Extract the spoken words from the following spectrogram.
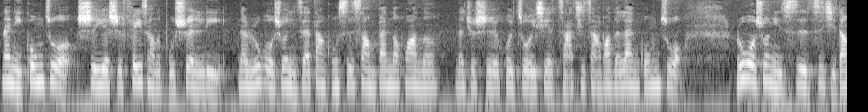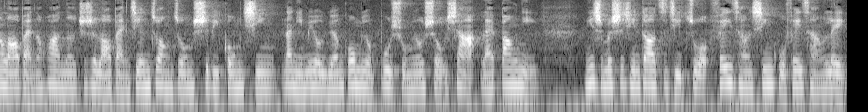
那你工作事业是非常的不顺利。那如果说你在大公司上班的话呢，那就是会做一些杂七杂八的烂工作。如果说你是自己当老板的话呢，就是老板兼壮中，事必躬亲。那你没有员工、没有部署、没有手下来帮你。你什么事情都要自己做，非常辛苦，非常累。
